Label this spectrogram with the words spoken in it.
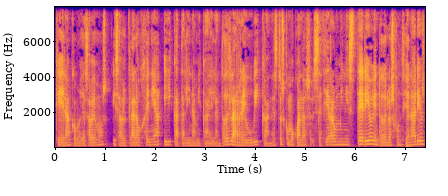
que eran, como ya sabemos, Isabel Clara Eugenia y Catalina Micaela. Entonces las reubican. Esto es como cuando se cierra un ministerio y entonces los funcionarios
